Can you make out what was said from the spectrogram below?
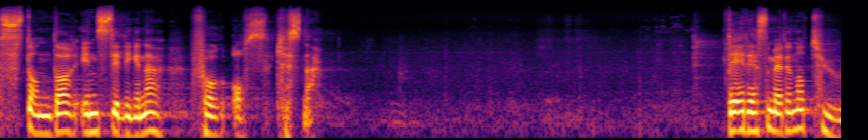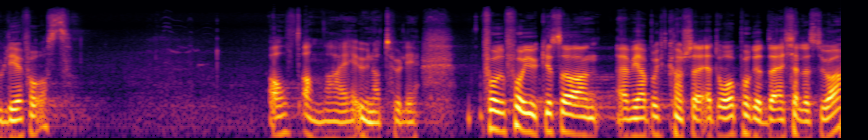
standardinnstillingene for oss kristne. Det er det som er det naturlige for oss. Alt annet er unaturlig. For Forrige uke så eh, vi har brukt kanskje et år på å rydde kjellerstua,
